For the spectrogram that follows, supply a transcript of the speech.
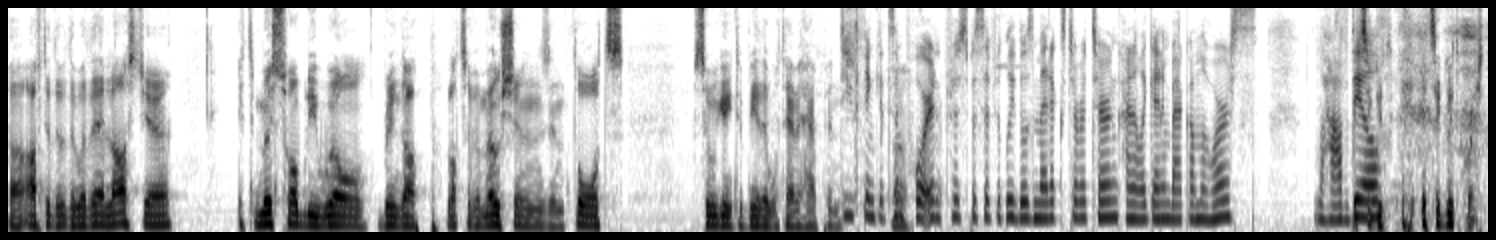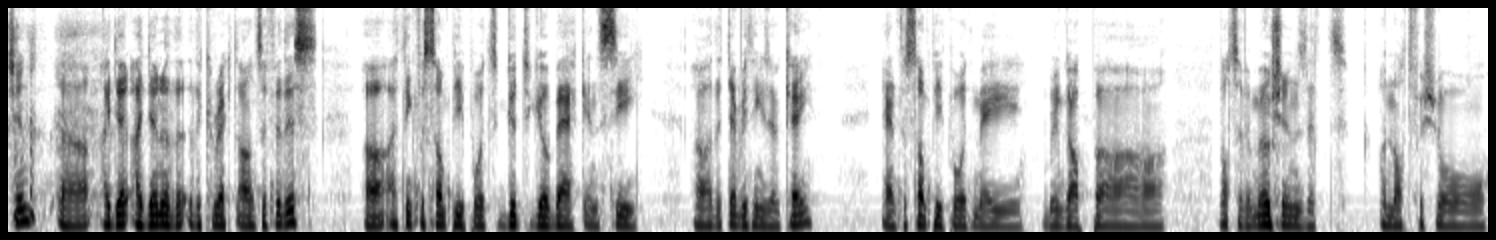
uh, after the, they were there last year, it most probably will bring up lots of emotions and thoughts. So we're going to be there whatever happens. Do you think it's Uh. important for specifically those medics to return, kind of like getting back on the horse? It's a good, it's a good question. uh, I don't, I don't know the, the correct answer for this. Uh, I think for some people it's good to go back and see uh, that everything is okay, and for some people it may bring up uh, lots of emotions that are not for sure.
